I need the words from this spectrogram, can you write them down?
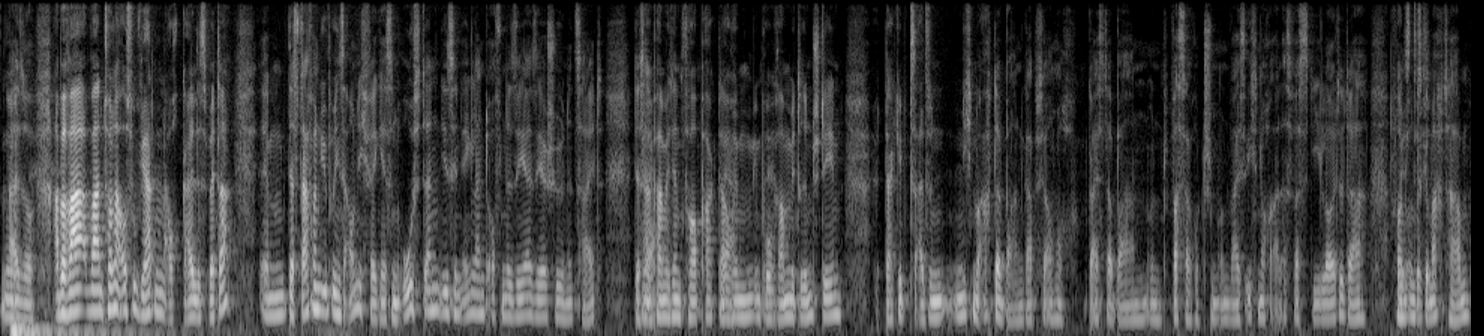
Mhm, ja. Also, aber war, war ein toller Ausflug. Wir hatten auch geiles Wetter. Ähm, das darf man übrigens auch nicht vergessen. Ostern ist in England oft eine sehr, sehr schöne Zeit. Deshalb ja. haben wir den Thor Park da ja. auch im, im Programm ja. mit drin stehen. Da gibt es also nicht nur Achterbahn, gab es ja auch noch Geisterbahnen und Wasserrutschen und weiß ich noch alles, was die Leute da von Richtig. uns gemacht haben,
